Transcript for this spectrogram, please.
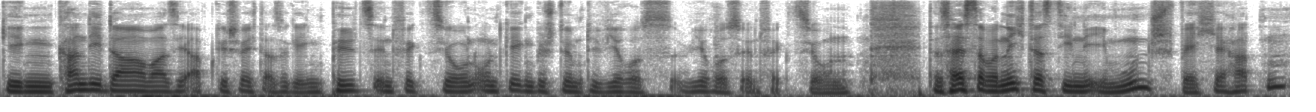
gegen Candida war sie abgeschwächt, also gegen Pilzinfektionen und gegen bestimmte Virus, Virusinfektionen. Das heißt aber nicht, dass die eine Immunschwäche hatten,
